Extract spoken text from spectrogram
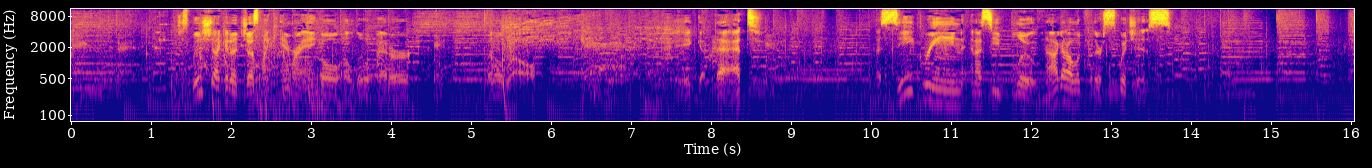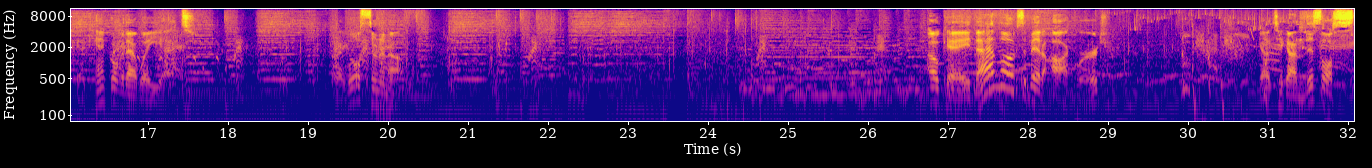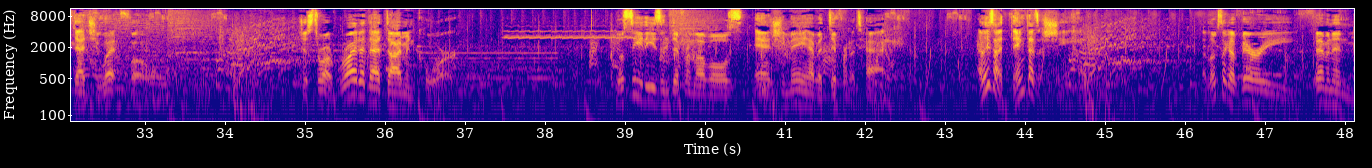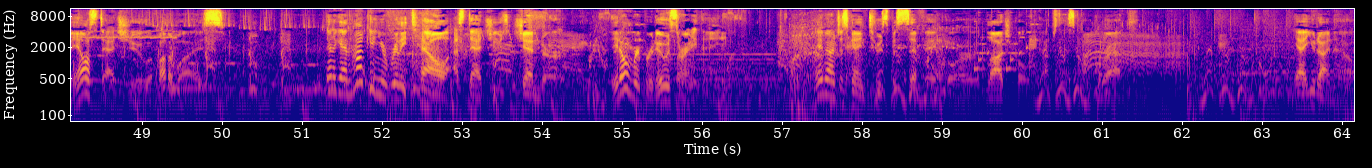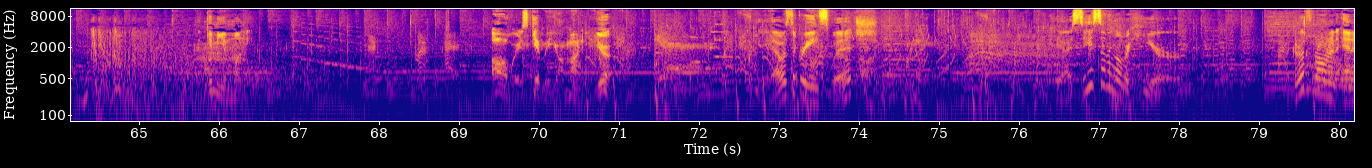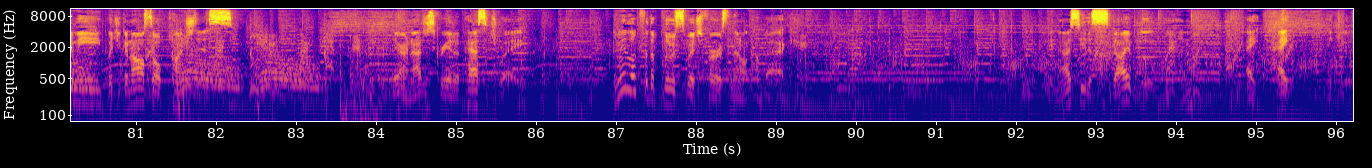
Just wish I could adjust my camera angle a little better, but oh well. Okay, got that. I see green and I see blue. Now I gotta look for their switches. Okay, I can't go over that way yet. But I will soon enough. Okay, that looks a bit awkward. Gotta take on this little statuette foe. Just throw it right at that diamond core. You'll see these in different levels, and she may have a different attack. At least I think that's a she. It looks like a very feminine male statue, if otherwise. Then again, how can you really tell a statue's gender? They don't reproduce or anything. Maybe I'm just getting too specific or logical when it comes to this kind of crap. Yeah, you die now. now. Give me your money. Always give me your money, yeah! Okay, that was the green switch. Okay, I see something over here I could have thrown an enemy, but you can also punch this. There, and I just created a passageway. Let me look for the blue switch first, and then I'll come back. Okay, now I see the sky blue plan. Hey, hey, thank you.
